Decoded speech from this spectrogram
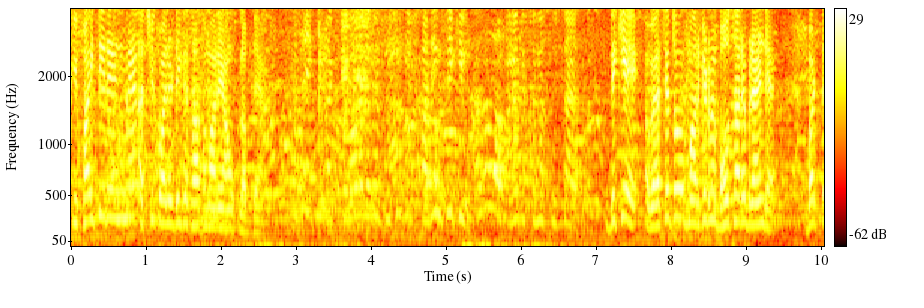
किफ़ायती रेंज में अच्छी क्वालिटी के साथ हमारे यहाँ उपलब्ध हैं अच्छा एक एक सवाल अगर मैं से तो। देखिए, वैसे तो मार्केट में बहुत सारे ब्रांड हैं बट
